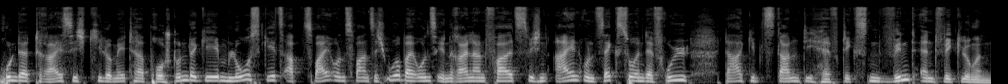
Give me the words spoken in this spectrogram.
130 Kilometer pro Stunde geben. Los geht's ab 22 Uhr bei uns in Rheinland-Pfalz zwischen 1 und 6 Uhr in der Früh. Da gibt's dann die heftigsten Windentwicklungen.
